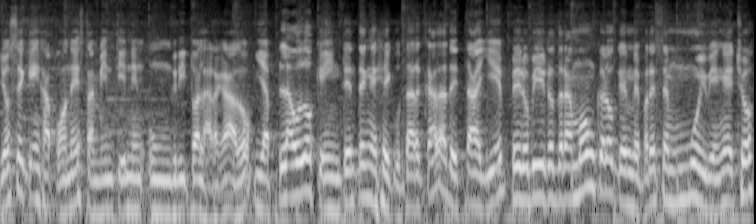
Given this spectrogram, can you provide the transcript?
Yo sé que en japonés también tienen un grito alargado y aplaudo que intenten ejecutar cada detalle, pero Birdramon creo que me parece muy bien hecho.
